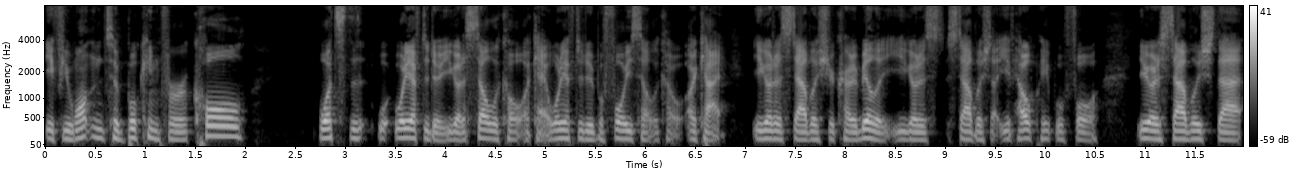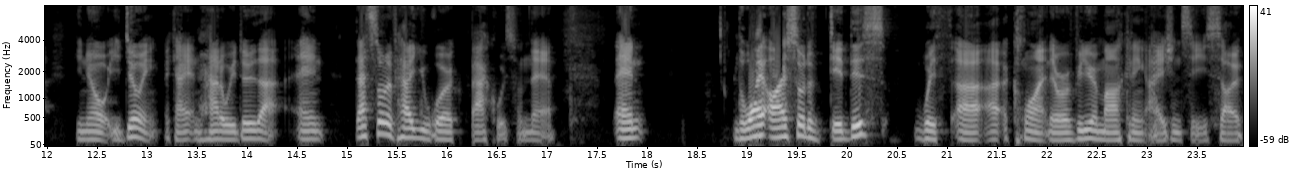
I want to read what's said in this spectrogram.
if you want them to book in for a call, what's the what do you have to do? You got to sell the call. Okay, what do you have to do before you sell the call? Okay, you got to establish your credibility. You got to establish that you've helped people for. You got to establish that you know what you're doing. Okay. And how do we do that? And that's sort of how you work backwards from there. And the way I sort of did this with uh, a client, they were a video marketing agency. So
